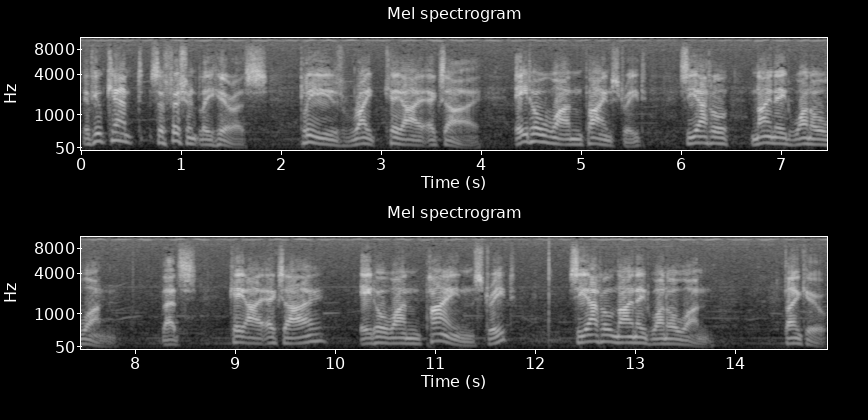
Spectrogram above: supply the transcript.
If you can't sufficiently hear us, please write KIXI, 801 Pine Street, Seattle 98101. That's KIXI, 801 Pine Street, Seattle 98101. Thank you.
